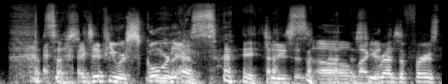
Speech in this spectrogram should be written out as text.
So she- As if you were scorning. Yes. Yes. Jesus. Oh, my She read the first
